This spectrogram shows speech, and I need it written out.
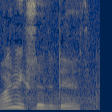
Why they sitting there?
